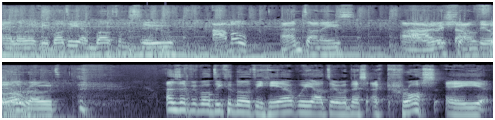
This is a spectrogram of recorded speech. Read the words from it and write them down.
Hello, everybody, and welcome to Amo. and Danny's Irish Anfield Road. As everybody can already hear, we are doing this across a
